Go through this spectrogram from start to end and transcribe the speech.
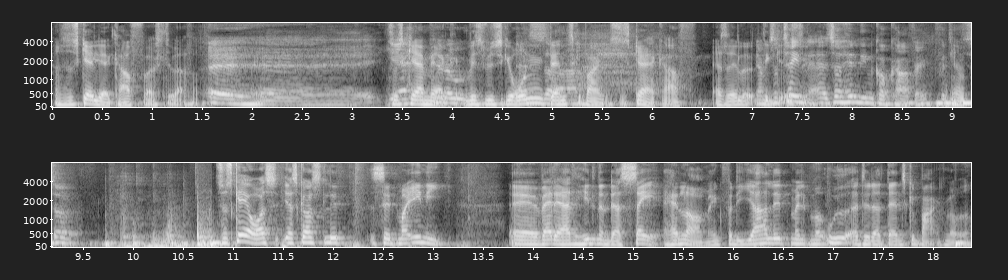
Og så skal jeg lige have kaffe først i hvert fald. Øh, Så skal jeg mere, hvis vi skal runde altså- altså, Danske Bank, så skal jeg have kaffe. Altså, eller, Jamen, så, tag en, så hent lige en kop kaffe, ikke? Fordi Jamen. så... Så skal jeg også, jeg skal også lidt sætte mig ind i, øh, hvad det er, det hele den der sag handler om, ikke? Fordi jeg har lidt meldt mig ud af det der Danske Bank noget.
